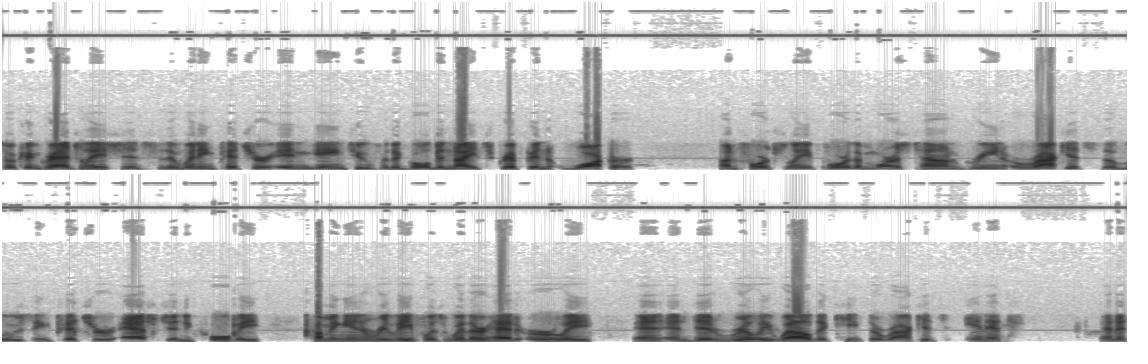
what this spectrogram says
So congratulations to the winning pitcher in game two for the Golden Knights, Griffin Walker. Unfortunately for the Morristown Green Rockets, the losing pitcher, Ashton Colby, coming in in relief was Witherhead early and, and did really well to keep the Rockets in it and a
